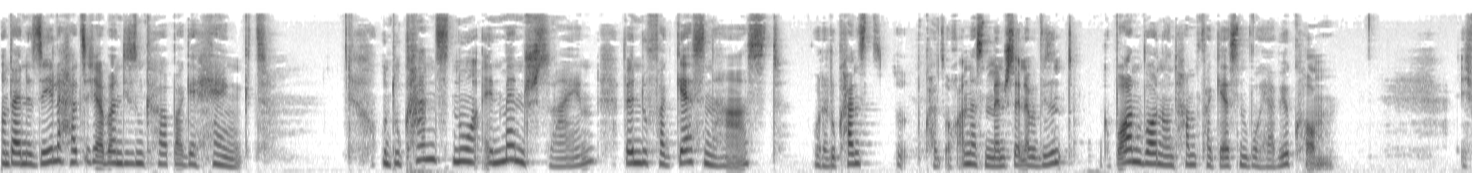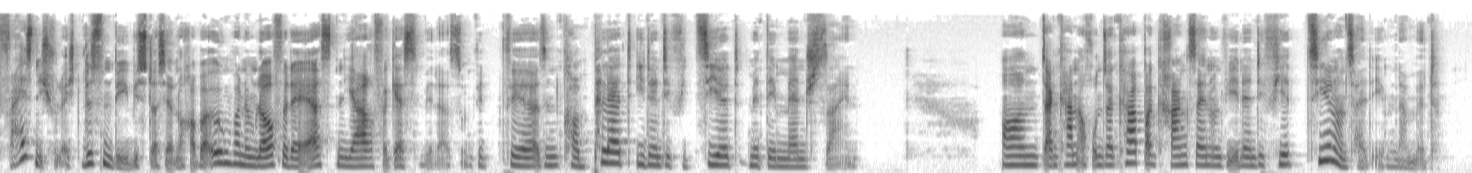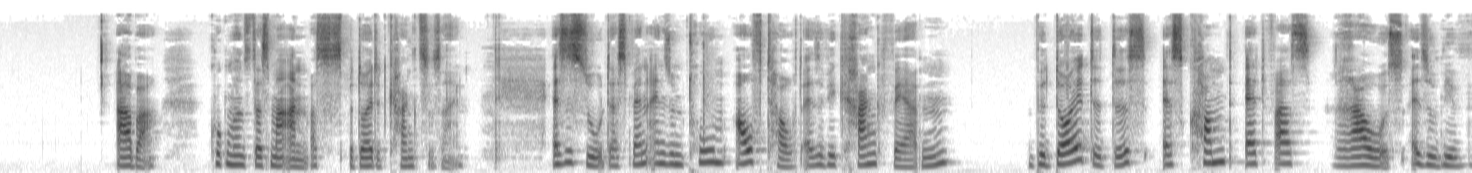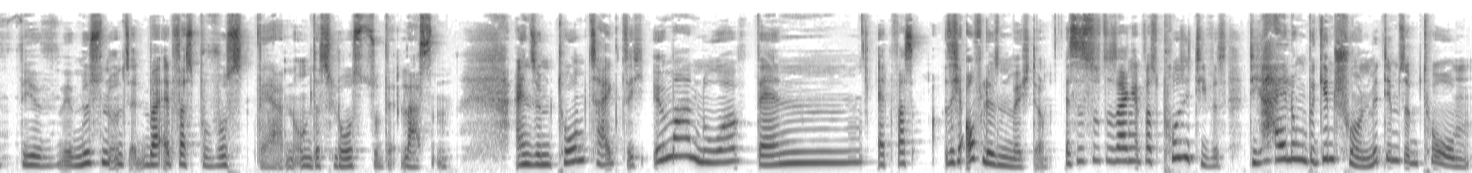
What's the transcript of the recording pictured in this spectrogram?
Und deine Seele hat sich aber an diesen Körper gehängt. Und du kannst nur ein Mensch sein, wenn du vergessen hast, oder du kannst, du kannst auch anders ein Mensch sein, aber wir sind geboren worden und haben vergessen, woher wir kommen. Ich weiß nicht, vielleicht wissen Babys das ja noch, aber irgendwann im Laufe der ersten Jahre vergessen wir das und wir, wir sind komplett identifiziert mit dem Menschsein. Und dann kann auch unser Körper krank sein und wir identifizieren uns halt eben damit. Aber gucken wir uns das mal an, was es bedeutet, krank zu sein. Es ist so, dass wenn ein Symptom auftaucht, also wir krank werden, bedeutet es, es kommt etwas raus. Also wir, wir, wir müssen uns über etwas bewusst werden, um das loszulassen. Ein Symptom zeigt sich immer nur, wenn etwas sich auflösen möchte. Es ist sozusagen etwas Positives. Die Heilung beginnt schon mit dem Symptom.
